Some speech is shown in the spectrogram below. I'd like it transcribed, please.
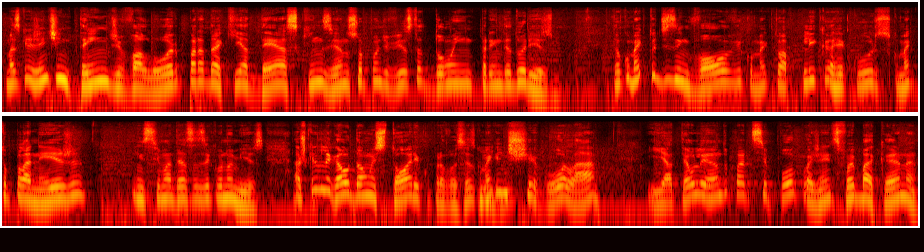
mas que a gente entende valor para daqui a 10, 15 anos, do ponto de vista do empreendedorismo. Então, como é que tu desenvolve, como é que tu aplica recursos, como é que tu planeja em cima dessas economias? Acho que é legal dar um histórico para vocês, como uhum. é que a gente uhum. chegou lá, e até o Leandro participou com a gente, isso foi bacana.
